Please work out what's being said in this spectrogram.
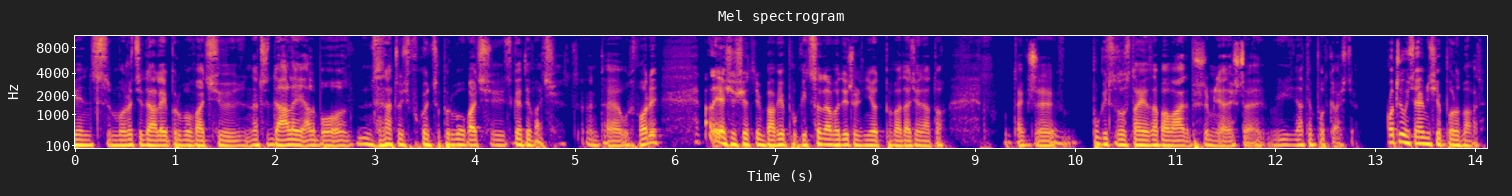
więc możecie dalej próbować, e, znaczy dalej, albo zacząć w końcu próbować zgadywać te utwory, ale ja się świetnie bawię, póki co, nawet jeżeli nie odpowiadacie na to. Także póki co zostaje zabawa przy mnie jeszcze i na tym podcaście. O czym chciałem dzisiaj porozmawiać?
